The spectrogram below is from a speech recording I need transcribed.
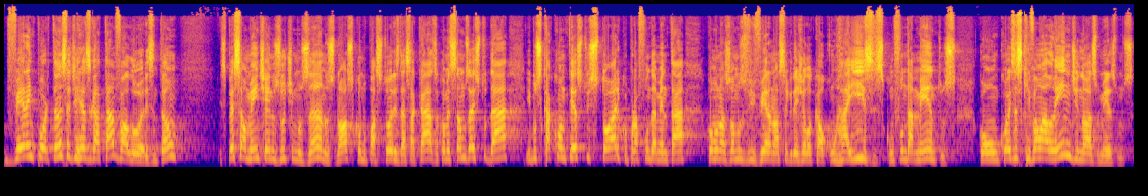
ver a importância de resgatar valores. Então, especialmente nos últimos anos, nós como pastores dessa casa, começamos a estudar e buscar contexto histórico para fundamentar como nós vamos viver a nossa igreja local, com raízes, com fundamentos, com coisas que vão além de nós mesmos.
